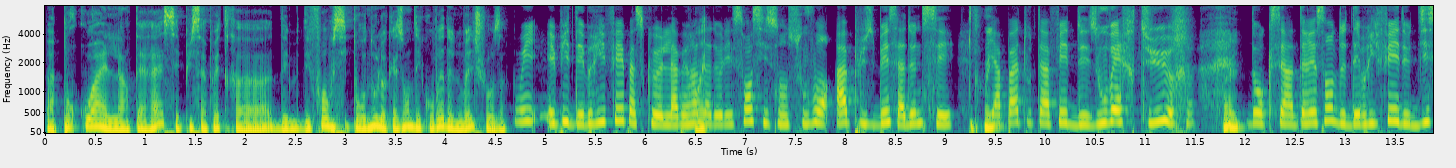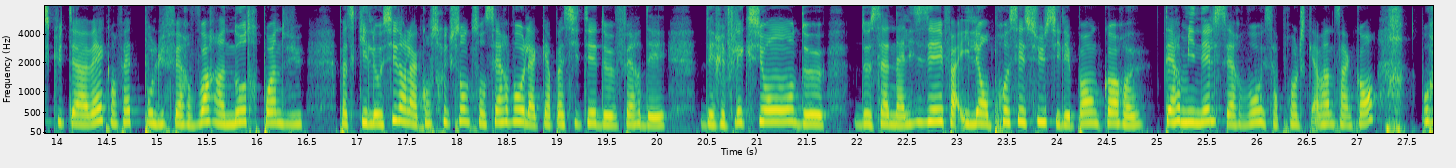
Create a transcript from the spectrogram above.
Bah, pourquoi elle l'intéresse? Et puis ça peut être euh, des, des fois aussi pour nous l'occasion de découvrir de nouvelles choses. Oui, et puis débriefer parce que la période d'adolescence, ils sont souvent A plus B, ça donne C. Il Oui. n'y a pas tout à fait des ouvertures. Oui. Donc c'est intéressant de débriefer et de discuter avec, en fait, pour lui faire voir un autre point de vue. Parce qu'il est aussi dans la construction de son cerveau, la capacité de faire des, des réflexions, de, de s'analyser. Enfin, il est en processus, il n'est pas encore euh, terminé le cerveau, et ça prend jusqu'à 25 ans, pour,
